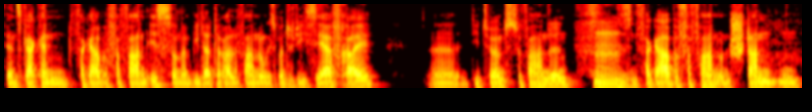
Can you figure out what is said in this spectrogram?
wenn es gar kein Vergabeverfahren ist, sondern bilaterale Verhandlungen, ist man natürlich sehr frei, äh, die Terms zu verhandeln. Mhm. Das ist ein Vergabeverfahren und standen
